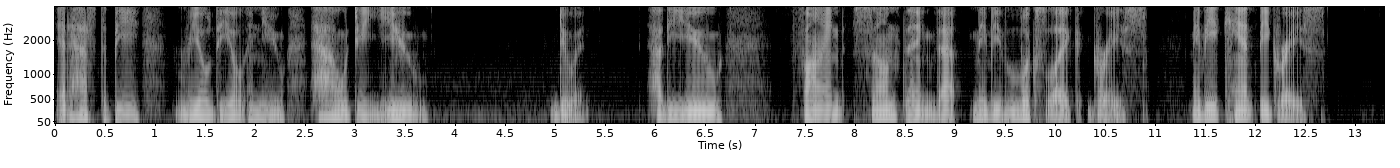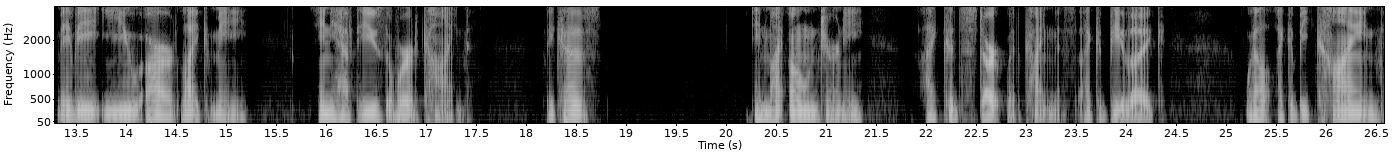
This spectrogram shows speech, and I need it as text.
It has to be real deal in you. How do you do it? How do you find something that maybe looks like grace? Maybe it can't be grace. Maybe you are like me and you have to use the word kind because in my own journey, I could start with kindness. I could be like, well, I could be kind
